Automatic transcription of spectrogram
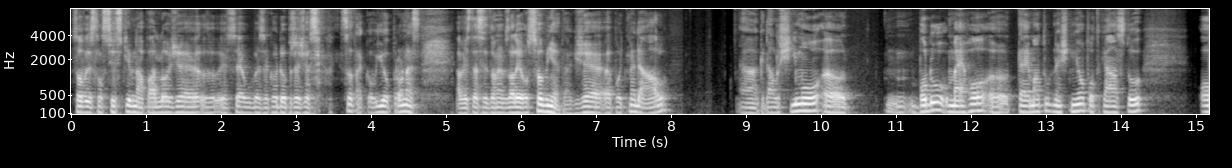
v souvislosti s tím napadlo, že je vůbec jako dobře, že se něco takového prones, abyste si to nevzali osobně, takže pojďme dál. K dalšímu eh, bodu mého eh, tématu dnešního podcastu o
